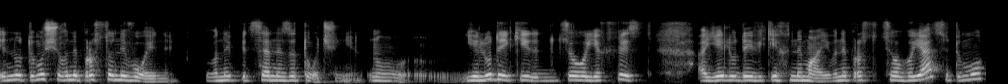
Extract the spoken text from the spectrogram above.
ну, тому що вони просто не воїни. Вони під це не заточені. Ну, є люди, які до цього є хист, а є люди, в яких немає. Вони просто цього бояться, тому,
